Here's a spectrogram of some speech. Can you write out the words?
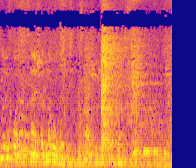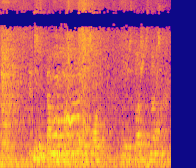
Ну и хватит, знаешь, одного даже, если ты знаешь уже как хватит. Если там будет находиться от божества 16 Все,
